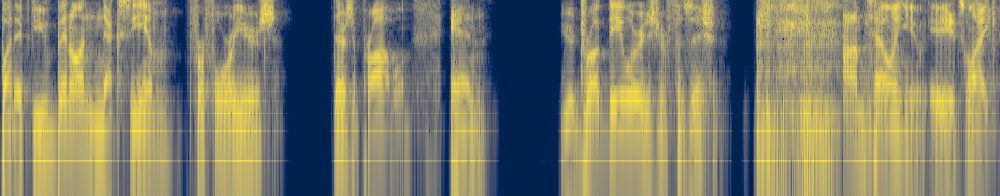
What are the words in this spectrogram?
But if you've been on Nexium for four years, there's a problem. And your drug dealer is your physician. I'm telling you, it's like,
